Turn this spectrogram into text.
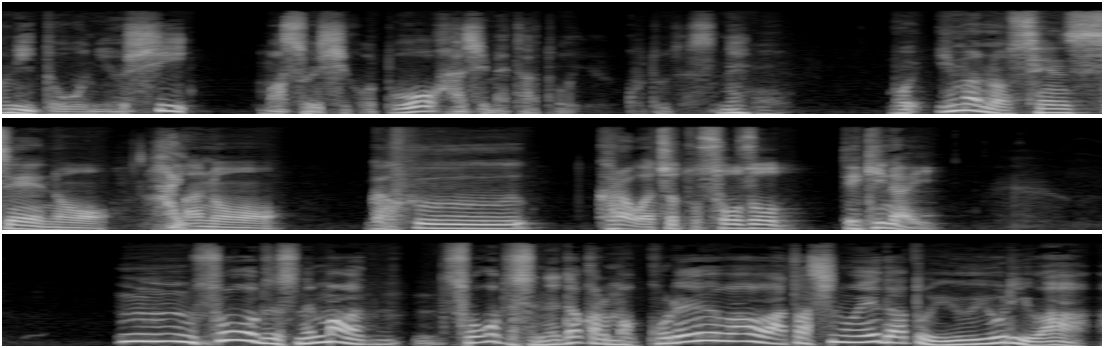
のに導入し、まあ、そういう仕事を始めたということですね。もう今の先生の、はいあの、画風からはちょっと想像できない。うん、そうですね。まあ、そうですね。だからまあ、これは私の絵だというよりは、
